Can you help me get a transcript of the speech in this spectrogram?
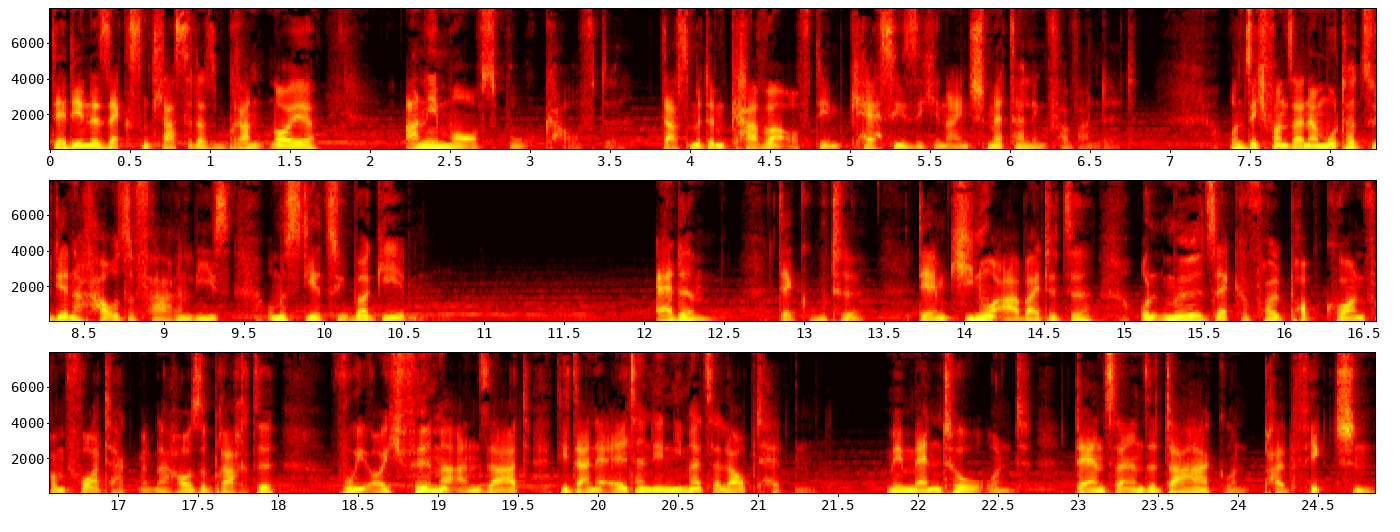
der dir in der sechsten Klasse das brandneue Animorphs Buch kaufte. Das mit dem Cover, auf dem Cassie sich in einen Schmetterling verwandelt. Und sich von seiner Mutter zu dir nach Hause fahren ließ, um es dir zu übergeben. Adam, der Gute, der im Kino arbeitete und Müllsäcke voll Popcorn vom Vortag mit nach Hause brachte, wo ihr euch Filme ansaht, die deine Eltern dir niemals erlaubt hätten. Memento und Dancer in the Dark und Pulp Fiction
